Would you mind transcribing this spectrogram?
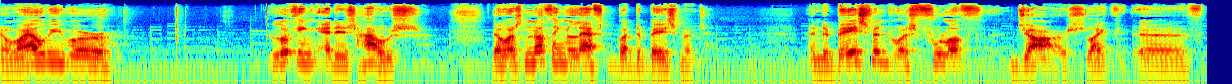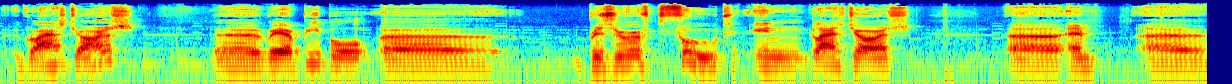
and while we were looking at his house, there was nothing left but the basement. And the basement was full of jars, like uh, glass jars, uh, where people uh, preserved food in glass jars uh, and uh,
